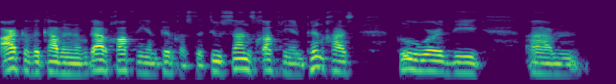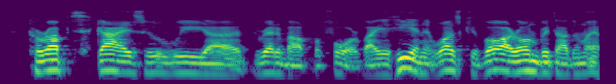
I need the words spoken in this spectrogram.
Ark of the Covenant of God, Chafni and Pinchas, the two sons Chafni and Pinchas, who were the um, corrupt guys who we uh, read about before. Vayehi, and it was Kivo Aron Brit Adonai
